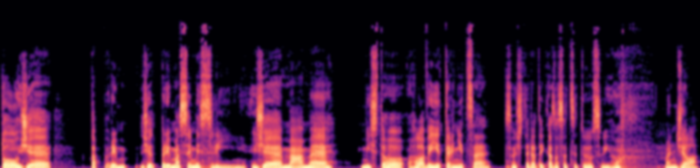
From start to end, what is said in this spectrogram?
to, že ta prim, že Prima si myslí, že máme místo hlavy jitrnice, což teda teďka zase cituju svého manžela,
